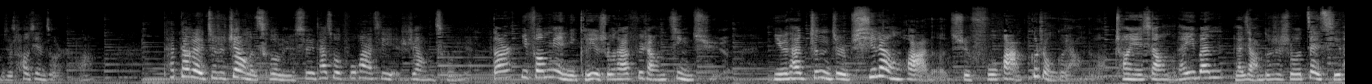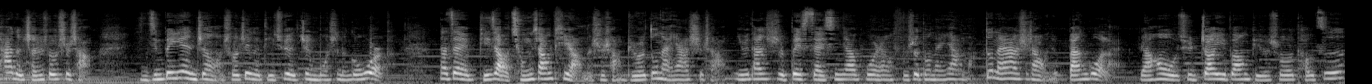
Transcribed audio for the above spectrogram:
我就套现走人了。他大概就是这样的策略，所以他做孵化器也是这样的策略。当然，一方面你可以说他非常进取，因为他真的就是批量化的去孵化各种各样的创业项目。他一般来讲都是说，在其他的成熟市场已经被验证了，说这个的确这个模式能够 work。那在比较穷乡僻壤的市场，比如说东南亚市场，因为它是 base 在新加坡，然后辐射东南亚嘛，东南亚市场我就搬过来。然后我去招一帮，比如说投资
